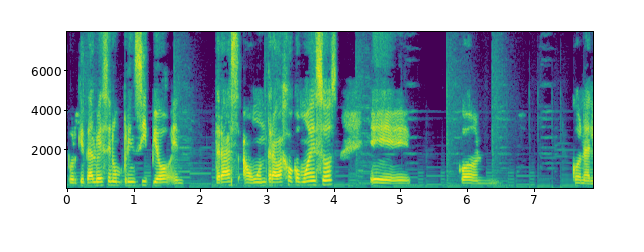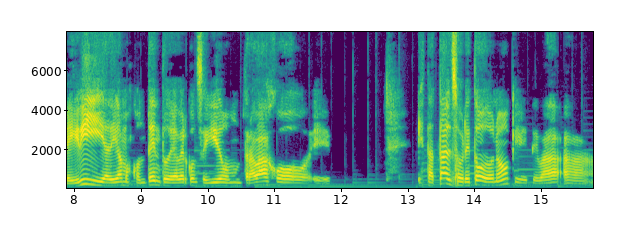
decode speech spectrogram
porque tal vez en un principio entras a un trabajo como esos eh, con, con alegría, digamos, contento de haber conseguido un trabajo eh, estatal sobre todo, ¿no? Que te va a,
